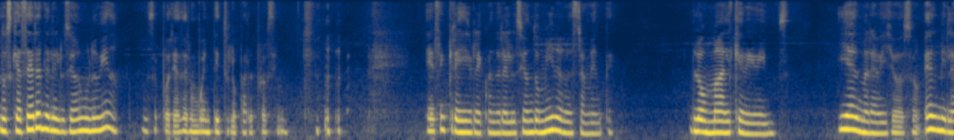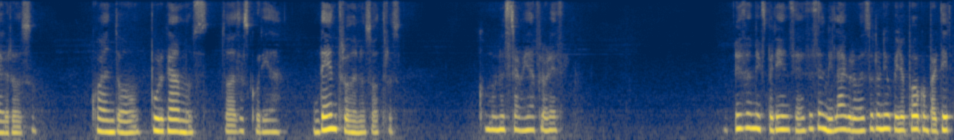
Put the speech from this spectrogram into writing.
los quehaceres de la ilusión en una vida. No se podría ser un buen título para el próximo. es increíble cuando la ilusión domina nuestra mente lo mal que vivimos. Y es maravilloso, es milagroso cuando purgamos toda esa oscuridad dentro de nosotros, como nuestra vida florece. Esa es mi experiencia, ese es el milagro, eso es lo único que yo puedo compartir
